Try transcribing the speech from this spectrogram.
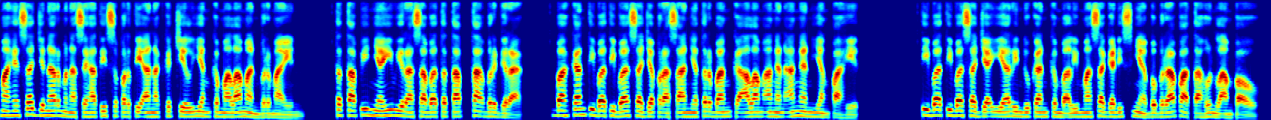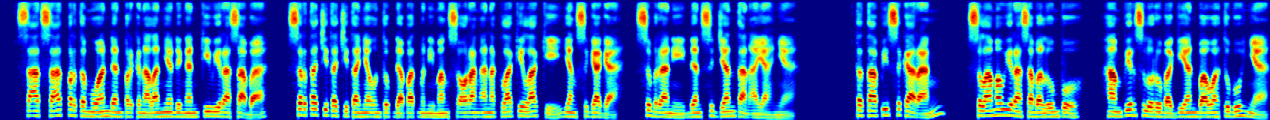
Mahesa Jenar menasehati seperti anak kecil yang kemalaman bermain. Tetapi Nyai Wirasaba tetap tak bergerak. Bahkan tiba-tiba saja perasaannya terbang ke alam angan-angan yang pahit. Tiba-tiba saja ia rindukan kembali masa gadisnya beberapa tahun lampau. Saat-saat pertemuan dan perkenalannya dengan Kiwi Rasaba, serta cita-citanya untuk dapat menimang seorang anak laki-laki yang segagah, seberani dan sejantan ayahnya. Tetapi sekarang, selama Wirasaba lumpuh, hampir seluruh bagian bawah tubuhnya,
